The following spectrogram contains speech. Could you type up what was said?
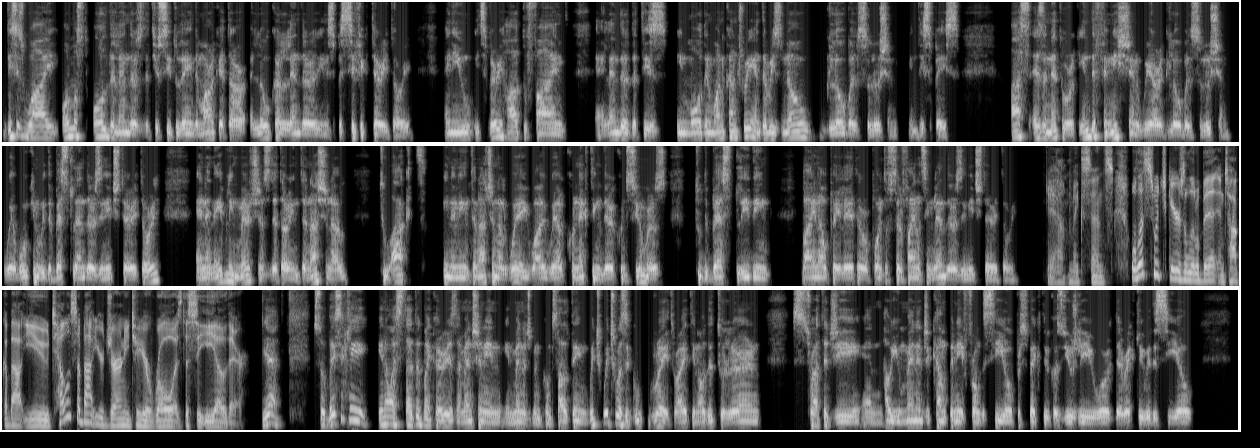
This is why almost all the lenders that you see today in the market are a local lender in a specific territory. And you, it's very hard to find a lender that is in more than one country and there is no global solution in this space us as a network, in definition, we are a global solution. We are working with the best lenders in each territory and enabling merchants that are international to act in an international way while we are connecting their consumers to the best leading buy now, pay later or point of sale financing lenders in each territory. Yeah, makes sense. Well, let's switch gears a little bit and talk about you. Tell us about your journey to your role as the CEO there. Yeah. So basically, you know, I started my career, as I mentioned, in, in management consulting, which, which was great, right? In order to learn strategy and how you manage a company from the CEO perspective, because usually you work directly with the CEO.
